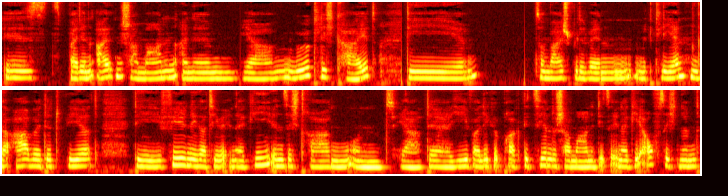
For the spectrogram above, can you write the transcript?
ist bei den alten Schamanen eine ja, Möglichkeit, die zum Beispiel, wenn mit Klienten gearbeitet wird, die viel negative Energie in sich tragen und ja, der jeweilige praktizierende Schamane diese Energie auf sich nimmt,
